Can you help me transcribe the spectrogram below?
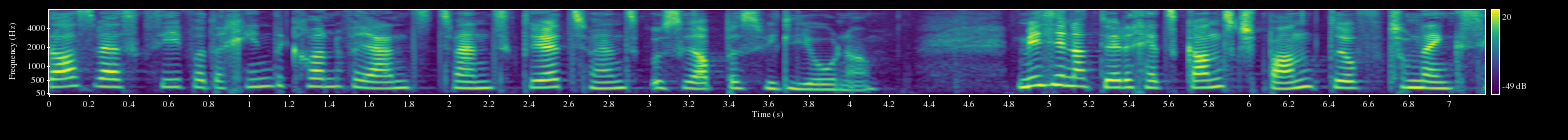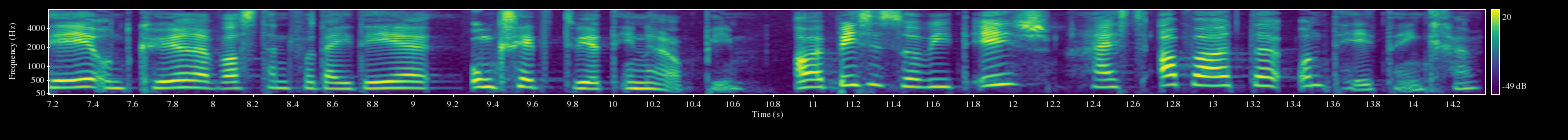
Das war es von der Kinderkonferenz 2023 aus Rapperswil-Jona. Wir sind natürlich jetzt ganz gespannt darauf, um dann zu sehen und zu hören, was dann von der Idee umgesetzt wird in Rappi. Aber bis es soweit ist, heisst es abwarten und Tee trinken.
